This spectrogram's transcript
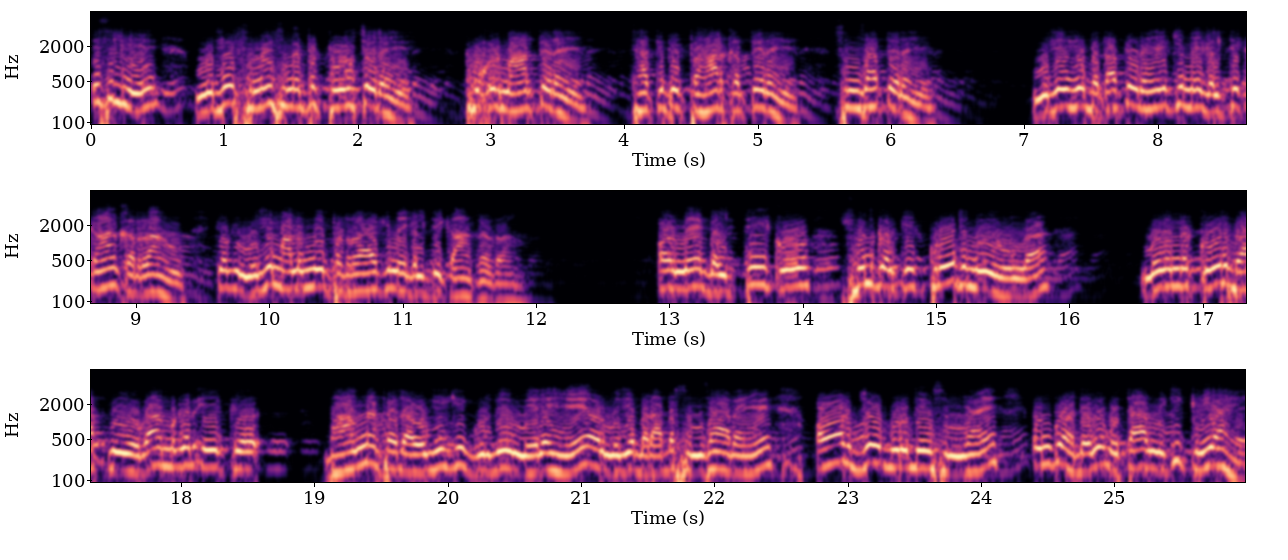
इसलिए मुझे समय समय पर टोकते रहे, ठोकर मारते रहे, छाती पे प्रहार करते रहे, समझाते रहे। मुझे ये बताते रहे कि मैं गलती कहाँ कर रहा हूँ, क्योंकि मुझे मालूम नहीं पड़ रहा है कि मैं गलती कहाँ कर रहा हूँ। और मैं गलती को सुन करके क्रोध नहीं होऊँगा मेरे अंदर कोई बात नहीं होगा, मगर एक भावना पैदा होगी कि गुरुदेव मेरे हैं और मुझे बराबर समझा रहे हैं और जो गुरुदेव समझाएँ, उनको हृदय में उतारने की क्रिया है।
